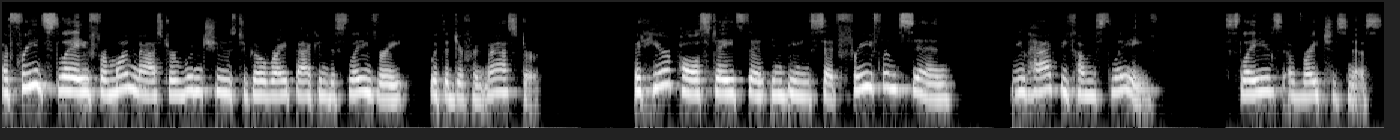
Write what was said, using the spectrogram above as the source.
A freed slave from one master wouldn't choose to go right back into slavery with a different master. But here Paul states that in being set free from sin, you have become slave, slaves of righteousness.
